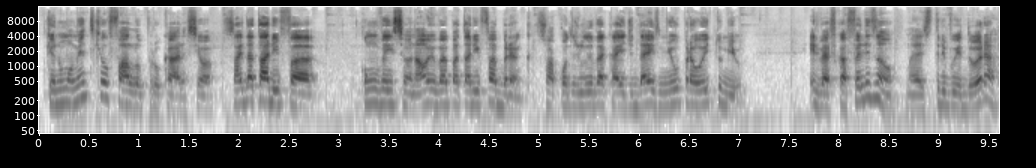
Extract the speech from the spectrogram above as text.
Porque no momento que eu falo pro cara assim, ó, sai da tarifa convencional e vai pra tarifa branca. Sua conta de luz vai cair de 10 mil para 8 mil. Ele vai ficar felizão, mas a distribuidora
